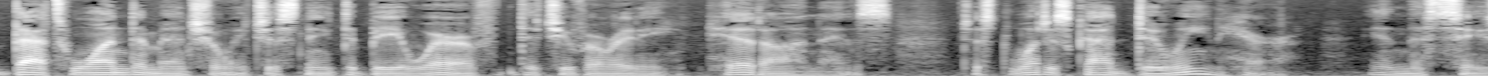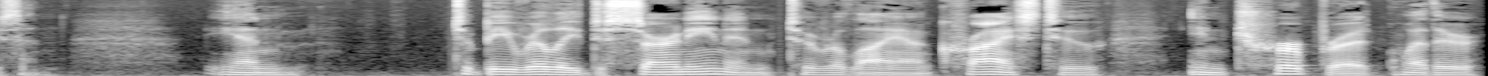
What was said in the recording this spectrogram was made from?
that's one dimension we just need to be aware of that you've already hit on is just what is God doing here in this season? And to be really discerning and to rely on Christ to interpret whether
